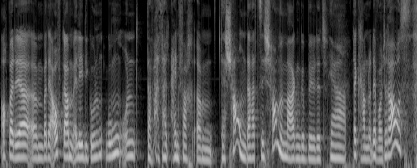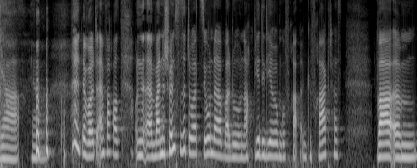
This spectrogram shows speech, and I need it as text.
Auch bei der ähm, bei der Aufgabenerledigung und da war es halt einfach ähm, der Schaum, da hat sich Schaum im Magen gebildet. Ja. Der kam, der wollte raus. Ja, ja. Der wollte einfach raus. Und äh, meine schönste Situation da, weil du nach Bierdelirium gefra gefragt hast, war, ähm,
